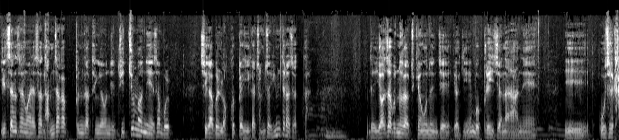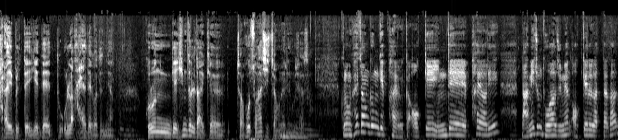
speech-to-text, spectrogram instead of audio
일상생활에서 남자분 같은 경우는 이제 뒷주머니에서 뭘 지갑을 넣고 빼기가 점점 힘들어졌다. 근데 여자분들 같은 경우는 이제 여기 뭐 브레이저나 안에 이 옷을 갈아입을 때 이게 내 올라가야 되거든요. 그런 게 힘들다 이렇게 저 호소하시죠 외래 오셔서. 그럼 회전근개 파열, 그러니까 어깨 인대 파열이 남이 좀 도와주면 어깨를 갖다가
